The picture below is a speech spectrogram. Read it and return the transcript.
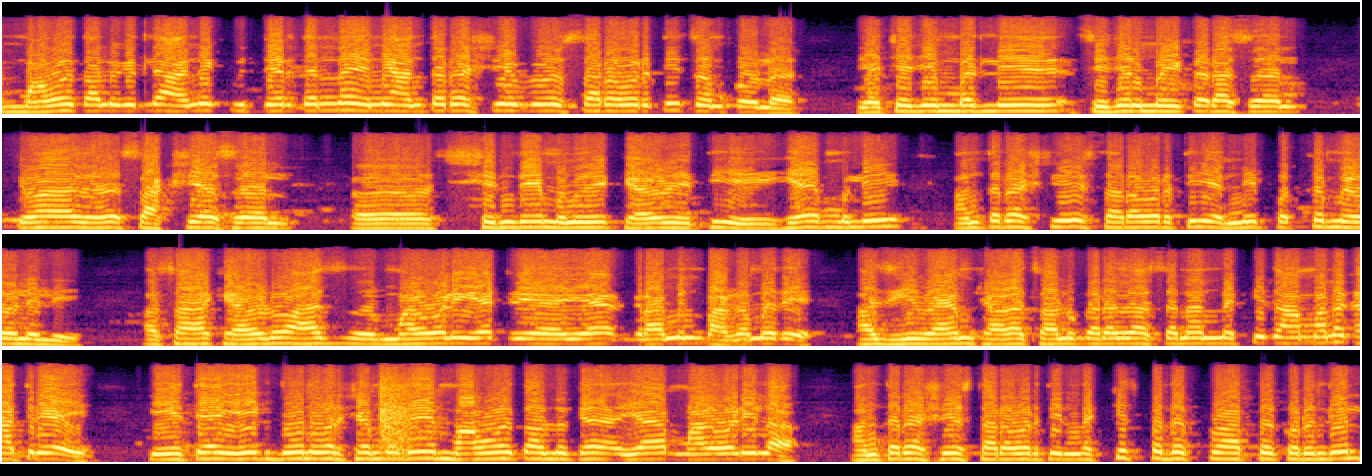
मावळ तालुक्यातल्या अनेक विद्यार्थ्यांना यांनी आंतरराष्ट्रीय स्तरावरती चमकवलं. याच्या जिममधले सेजल मयकर असेल किंवा साक्षी असेल शिंदे म्हणून एक खेळाडू येते ह्या मुली आंतरराष्ट्रीय स्तरावरती यांनी पदक मिळवलेली. असा हा खेळाडू आज माळवाडी या या ग्रामीण भागामध्ये आज ही व्यायामशाळा चालू करायचा असताना नक्कीच आम्हाला खात्री आहे की येत्या एक दोन वर्षामध्ये मावळ तालुक्या या माळवाडीला आंतरराष्ट्रीय स्तरावरती नक्कीच पदक प्राप्त करून देईल.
